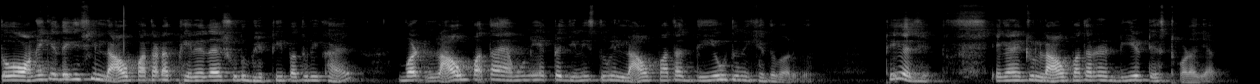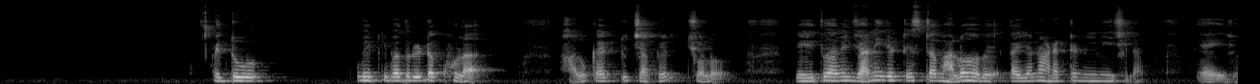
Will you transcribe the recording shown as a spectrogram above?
তো অনেকে দেখেছি লাউ পাতাটা ফেলে দেয়, শুধু ভেটকি পাতুরি খায়। বাট লাউ পাতা এমনই একটা জিনিস, তুমি লাউ পাতা দিয়েও তুমি খেতে পারবে। ঠিক আছে? এখানে একটু লাউ পাতাটা দিয়ে টেস্ট করা যাক। একটু ভেটকি পাতুরিটা খোলা, হালকা একটু চাপের, চলো। যেহেতু আমি জানি যে টেস্টটা ভালো হবে, তাই জন্য আরেকটা নিয়ে নিয়েছিলাম। এই যে,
